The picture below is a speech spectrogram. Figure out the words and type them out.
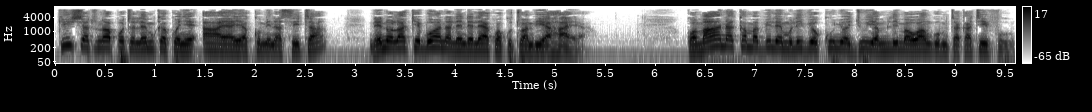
Kisha tunapotelemka kwenye aya ya16 neno lake bwana liendelea kwa kutwambia haya. Kwa maana kama vile mlivyokunywa juu ya mlima wangu mtakatifu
